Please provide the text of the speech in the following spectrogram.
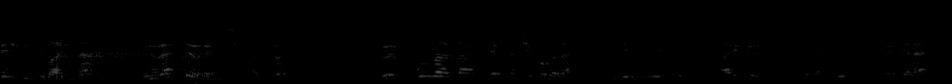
400-500 civarında üniversite öğrencisi kalıyor. Ee, bunlardan yaklaşık olarak 27 ayrı ülkeden yurt dışından gelen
